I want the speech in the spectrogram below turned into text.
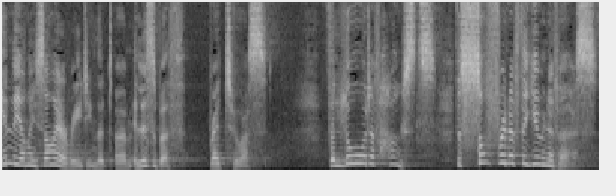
In the Isaiah reading that um, Elizabeth read to us, the Lord of hosts, the sovereign of the universe,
